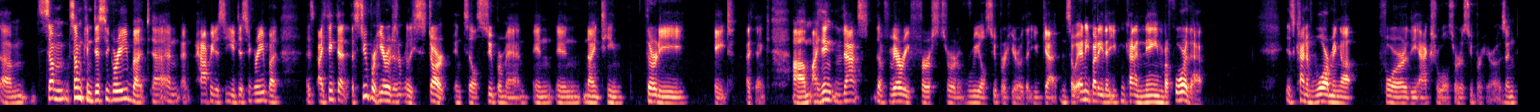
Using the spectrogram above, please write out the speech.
um, some some can disagree, but uh, and, and happy to see you disagree, but I think that the superhero doesn't really start until Superman in in 1938. I think. Um, I think that's the very first sort of real superhero that you get. And so anybody that you can kind of name before that is kind of warming up for the actual sort of superheroes. And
